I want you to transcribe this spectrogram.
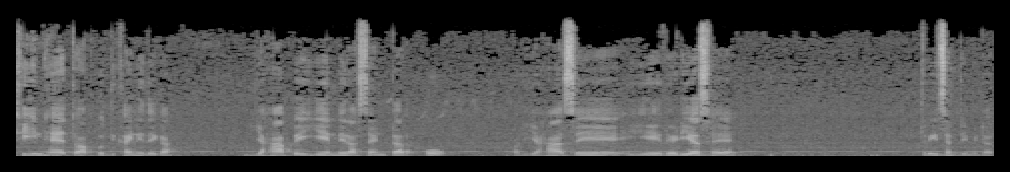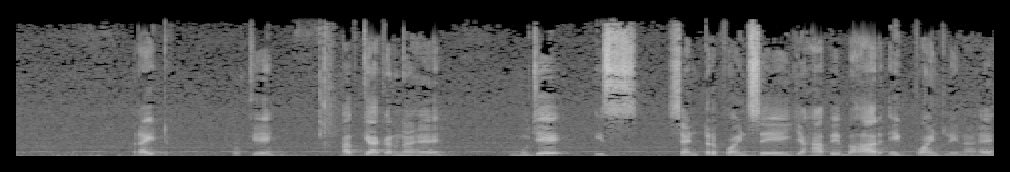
थीन है तो आपको दिखाई नहीं देगा। यहाँ पे ये मेरा सेंटर ओ और यहाँ से ये रेडियस है थ्री सेंटीमीटर राइट ओके अब क्या करना है? मुझे इस सेंटर पॉइंट से यहाँ पे बाहर एक पॉइंट लेना है,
